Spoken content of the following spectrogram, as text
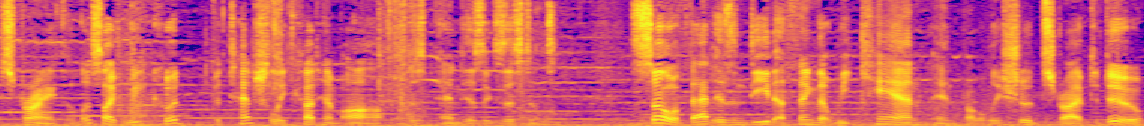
strength. It looks like we could potentially cut him off and just end his existence. So, if that is indeed a thing that we can and probably should strive to do,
